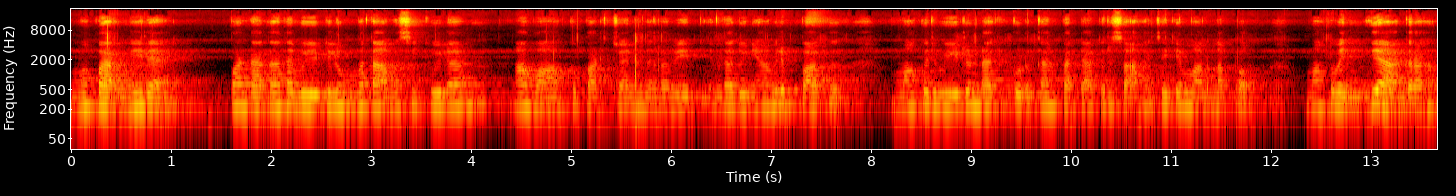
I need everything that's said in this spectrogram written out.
ഉമ്മ പറഞ്ഞില്ല ഉപ്പ ഉണ്ടാക്കാത്ത വീട്ടിൽ ഉമ്മ താമസിക്കൂല ആ വാക്ക് പഠിച്ചവന് നിറവേറ്റി. എന്താ ദുനിയാവിൽ ഉപ്പാക്ക് ഉമ്മാക്കൊരു വീടുണ്ടാക്കി കൊടുക്കാൻ പറ്റാത്തൊരു സാഹചര്യം വന്നപ്പോൾ ഉമ്മാക്ക് വലിയ ആഗ്രഹം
